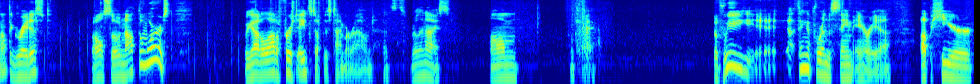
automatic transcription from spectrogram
Not the greatest, but also not the worst. We got a lot of first aid stuff this time around. That's really nice. Um, okay. So if we, I think if we're in the same area, up here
